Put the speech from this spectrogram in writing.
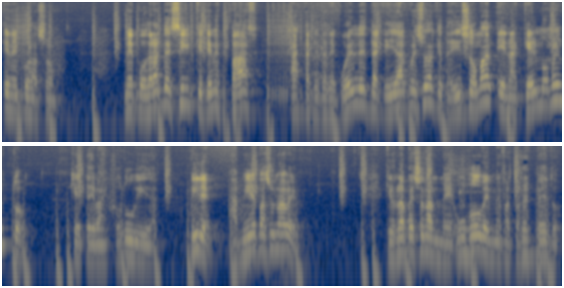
en el corazón. Me podrás decir que tienes paz hasta que te recuerdes de aquella persona que te hizo mal en aquel momento que te bancó tu vida. Mire, a mí me pasó una vez que una persona, me, un joven me faltó respeto.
